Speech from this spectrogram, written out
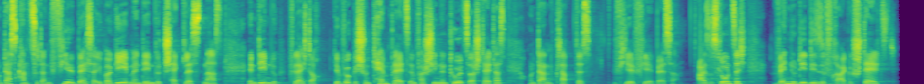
Und das kannst du dann viel besser übergeben, indem du Checklisten hast, indem du vielleicht auch dir wirklich schon Templates in verschiedenen Tools erstellt hast und dann klappt es viel, viel besser. Also es lohnt sich, wenn du dir diese Frage stellst,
